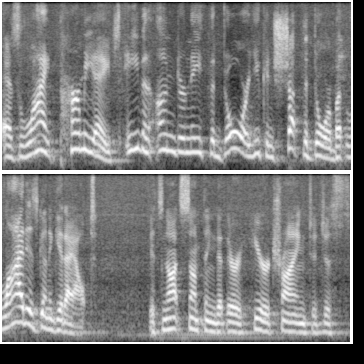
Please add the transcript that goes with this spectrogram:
As light permeates, even underneath the door, you can shut the door, but light is going to get out. It's not something that they're here trying to just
